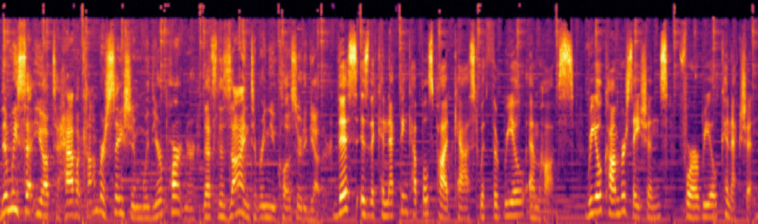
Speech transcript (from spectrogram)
Then we set you up to have a conversation with your partner that's designed to bring you closer together. This is the Connecting Couples podcast with the real Emhoffs. Real conversations for a real connection.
